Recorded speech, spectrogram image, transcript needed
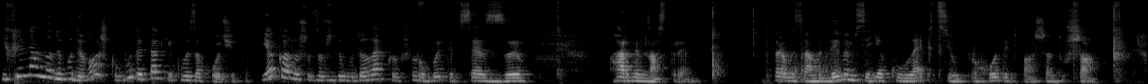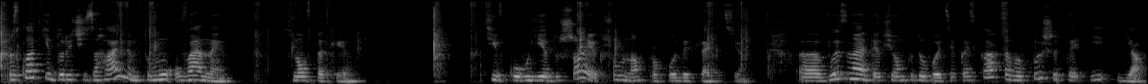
І хріна воно не буде важко, буде так, як ви захочете. Я кажу, що завжди буде легко, якщо робити все з гарним настроєм. Тепер ми з вами дивимося, яку лекцію проходить ваша душа. Розклад є, до речі, загальним, тому у вени знов таки ті, в кого є душа, якщо вона проходить лекцію. Е, Ви знаєте, якщо вам подобається якась карта, ви пишете і я.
